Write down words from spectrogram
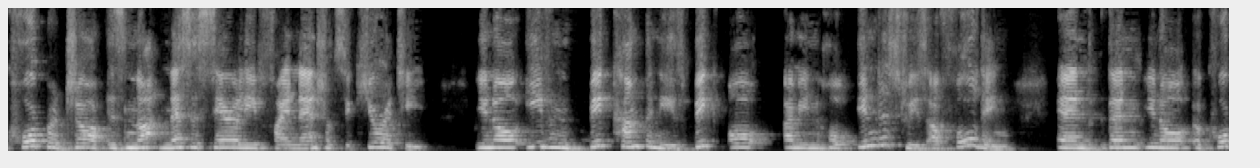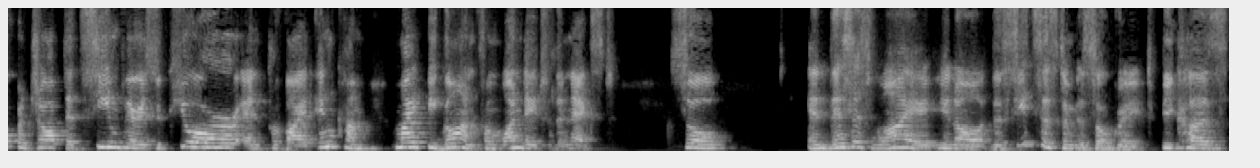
corporate job is not necessarily financial security. You know, even big companies, big, all, I mean, whole industries are folding. And then, you know, a corporate job that seemed very secure and provide income might be gone from one day to the next. So, and this is why, you know, the seed system is so great because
